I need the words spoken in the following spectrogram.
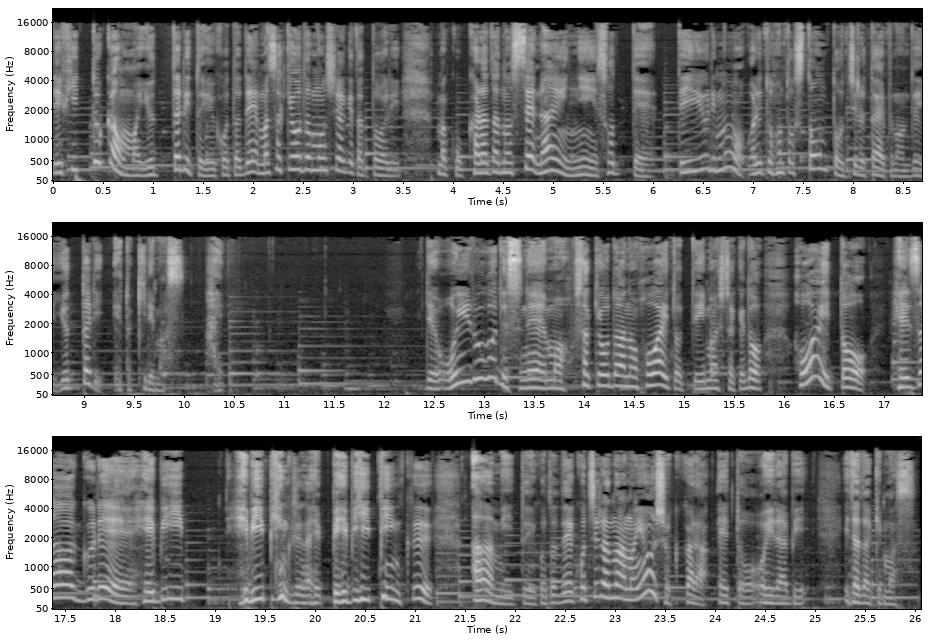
でフィット感はまあゆったりということで、まあ、先ほど申し上げた通り、まあ、こう体のせラインに沿ってっていうよりも割と本当ストンと落ちるタイプなのでゆったり、えっと、切れます。はいでお色がですね、まあ、先ほどあのホワイトって言いましたけどホワイトヘザーグレーヘビーヘビーピンクじゃないベビーピンクアーミーということでこちらのあの4色から、えっと、お選びいただけます。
